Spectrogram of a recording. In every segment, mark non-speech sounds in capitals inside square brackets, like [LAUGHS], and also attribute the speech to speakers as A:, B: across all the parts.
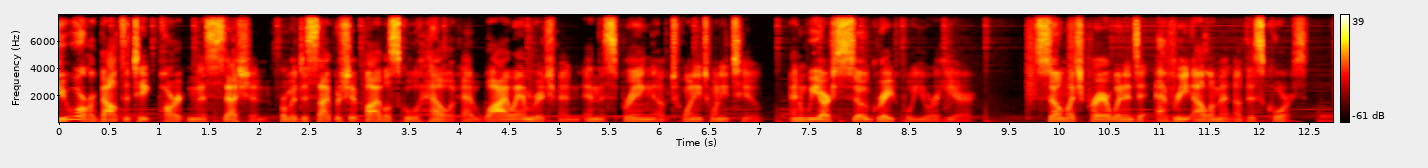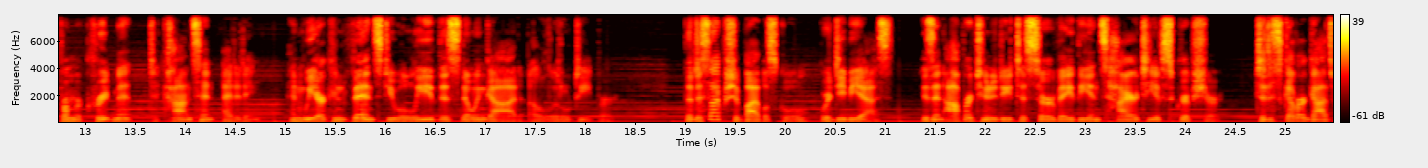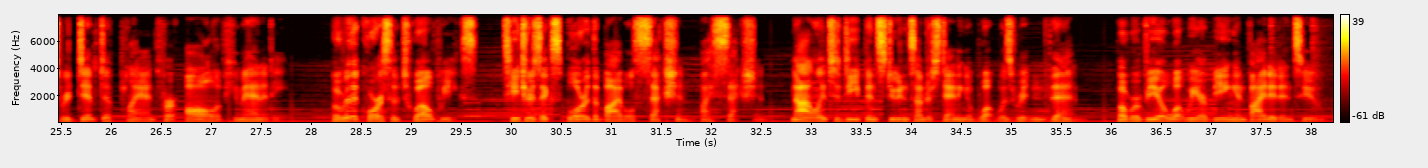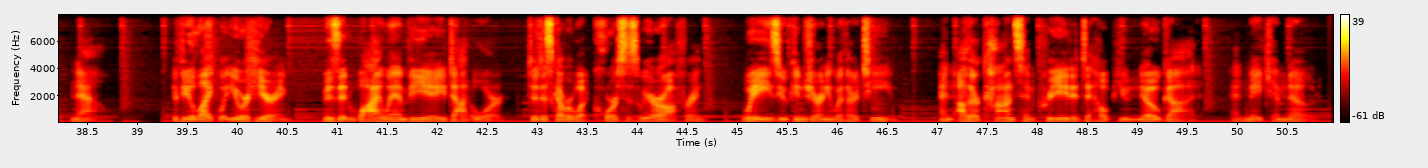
A: You are about to take part in a session from a discipleship Bible school held at YWAM Richmond in the spring of 2022, and we are so grateful you are here. So much prayer went into every element of this course, from recruitment to content editing, and we are convinced you will leave this knowing God a little deeper. The Discipleship Bible School, or DBS, is an opportunity to survey the entirety of Scripture to discover God's redemptive plan for all of humanity. Over the course of 12 weeks, teachers explored the Bible section by section, not only to deepen students' understanding of what was written then, but reveal what we are being invited into now. If you like what you are hearing, visit ywamva.org to discover what courses we are offering, ways you can journey with our team, and other content created to help you know God and make Him known.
